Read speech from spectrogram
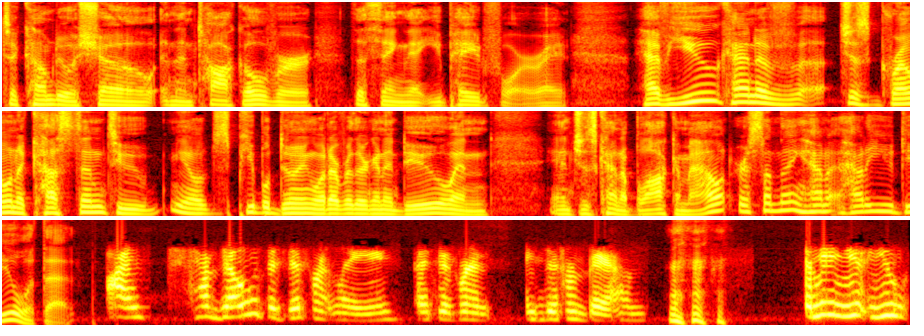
to come to a show and then talk over the thing that you paid for right have you kind of uh, just grown accustomed to you know just people doing whatever they're going to do and and just kind of block them out or something how, do- how do you deal with that I have dealt with it differently at different in different bands. I mean, you you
